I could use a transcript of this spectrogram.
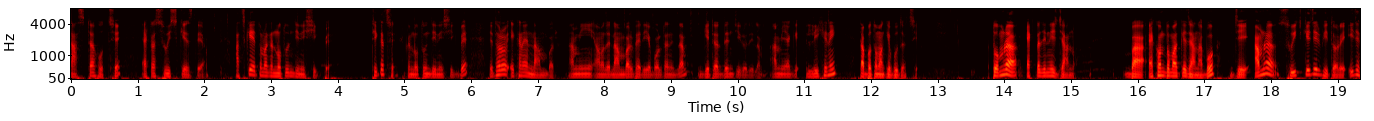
কাজটা হচ্ছে একটা সুইচ কেস দেওয়া আজকে তোমরা একটা নতুন জিনিস শিখবে। ঠিক আছে? একটা নতুন জিনিস শিখবে। যে ধরো এখানে নাম্বার আমি আমাদের নাম্বার ভ্যারিয়েবলটা নিলাম গেটার দেন জিরো দিলাম। আমি আগে লিখে নিই, তারপর তোমাকে বোঝাচ্ছি। তোমরা একটা জিনিস জানো, বা এখন তোমাকে জানাব যে আমরা সুইচ কেজের ভিতরে এই যে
